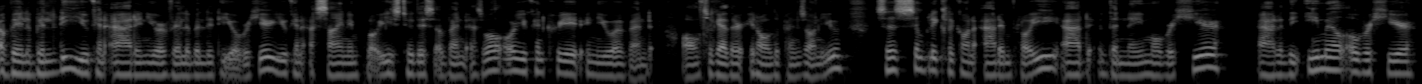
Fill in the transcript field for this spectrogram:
Availability you can add in your availability over here. You can assign employees to this event as well or you can create a new event altogether. It all depends on you. So simply click on add employee add the name over here add the email over here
